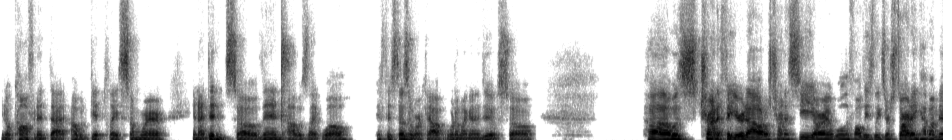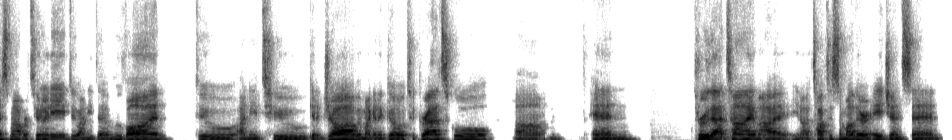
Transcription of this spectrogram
you know, confident that I would get placed somewhere and I didn't. So then I was like, well, if this doesn't work out, what am I going to do? So uh, I was trying to figure it out. I was trying to see, all right, well, if all these leagues are starting, have I missed my opportunity? Do I need to move on? Do I need to get a job? Am I going to go to grad school? Um, and through that time, I, you know, I talked to some other agents and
